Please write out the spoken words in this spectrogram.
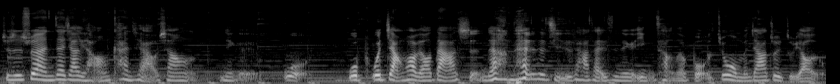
就是虽然在家里好像看起来好像那个我。我我讲话比较大声，这样，但是其实他才是那个隐藏的 boss，就我们家最主要的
